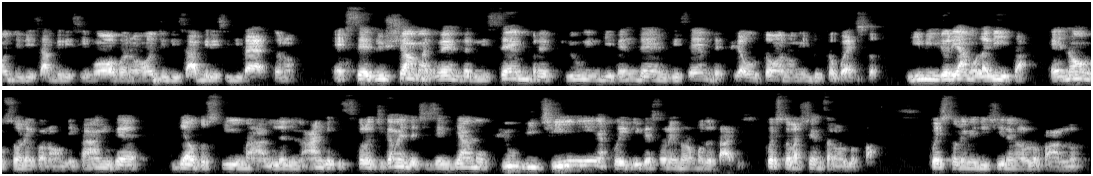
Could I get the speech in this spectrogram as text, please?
oggi i disabili si muovono, oggi i disabili si divertono e se riusciamo a renderli sempre più indipendenti, sempre più autonomi in tutto questo, gli miglioriamo la vita e non solo economica, anche di autostima, anche psicologicamente ci sentiamo più vicini a quelli che sono i normodotati. Questo la scienza non lo fa, questo le medicine non lo fanno.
